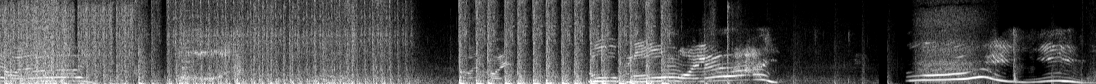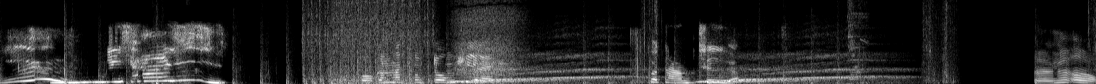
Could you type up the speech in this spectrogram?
ยถอยเลยถอยถอยลูกลุงถอยเลยเฮ้ย ไม่ใช่ บอกกันมาตรงๆชื่ออะไร ก็ตามชื่ออะ เออนึกออก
